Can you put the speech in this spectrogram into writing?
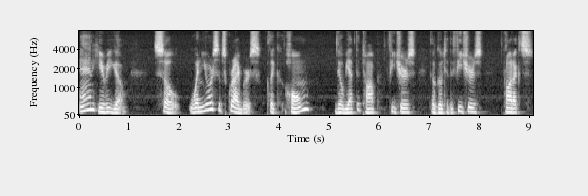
And here we go. So when your subscribers click home, they'll be at the top, features, they'll go to the features, products,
